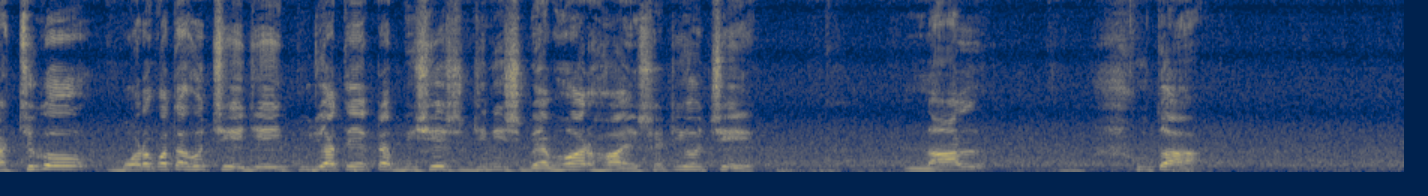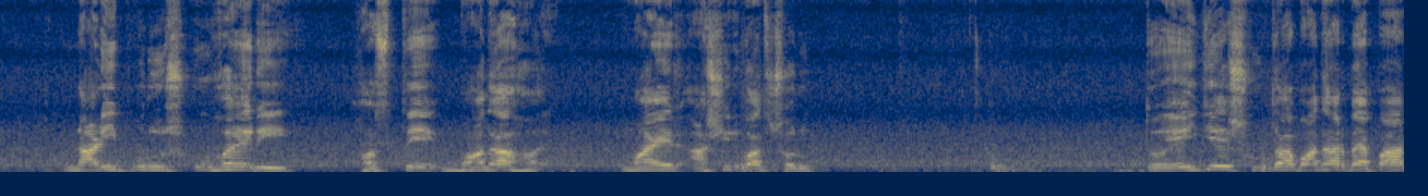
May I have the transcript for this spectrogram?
তার থেকেও বড় কথা হচ্ছে যে এই পূজাতে একটা বিশেষ জিনিস ব্যবহার হয়, সেটি হচ্ছে লাল সুতা। নারী পুরুষ উভয়েরই হস্তে বাঁধা হয়, মায়ের আশীর্বাদ স্বরূপ। তো এই যে সুতা বাঁধার ব্যাপার,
